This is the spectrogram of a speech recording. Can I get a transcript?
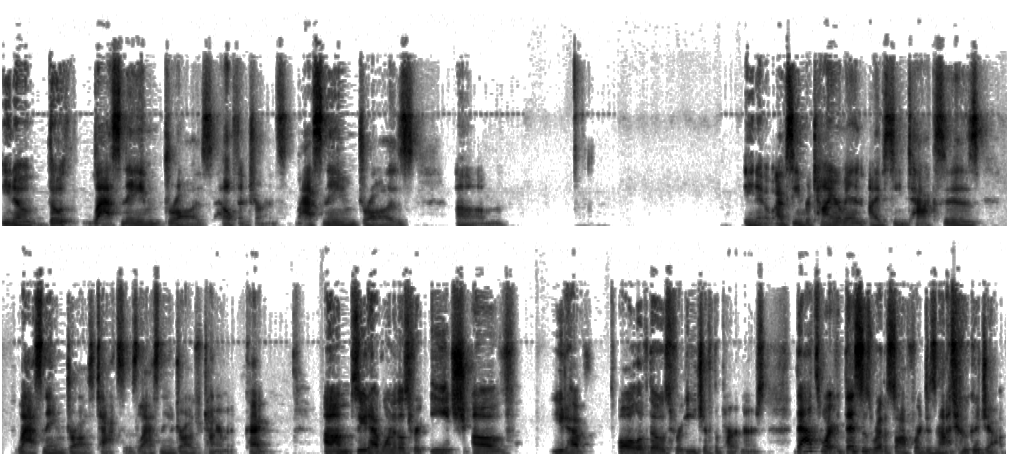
you know, those last name draws health insurance, last name draws, um, you know, I've seen retirement, I've seen taxes, last name draws taxes, last name draws retirement. Okay. Um, so you'd have one of those for each of, you'd have all of those for each of the partners. That's where this is where the software does not do a good job.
